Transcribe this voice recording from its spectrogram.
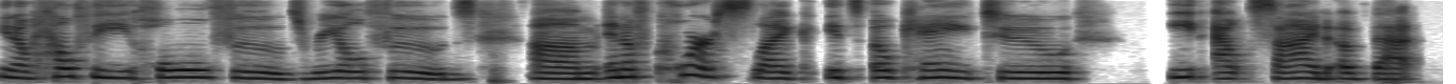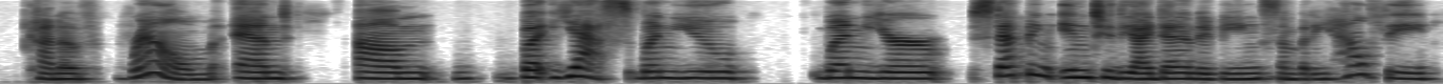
you know, healthy, whole foods, real foods. Um, and of course, like it's okay to eat outside of that kind of realm. And, um, but yes, when you, when you're stepping into the identity of being somebody healthy,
